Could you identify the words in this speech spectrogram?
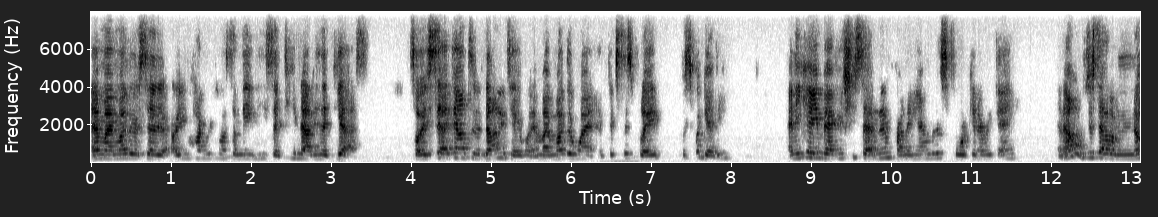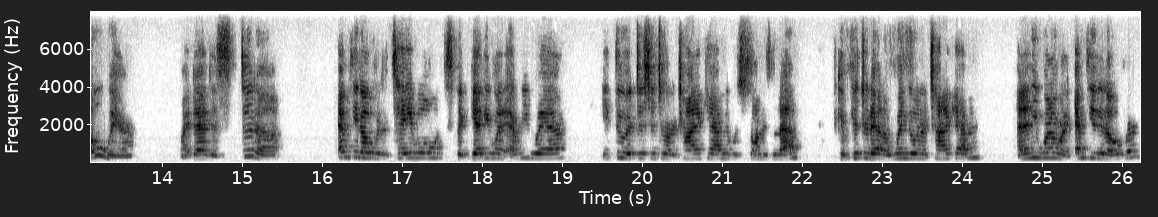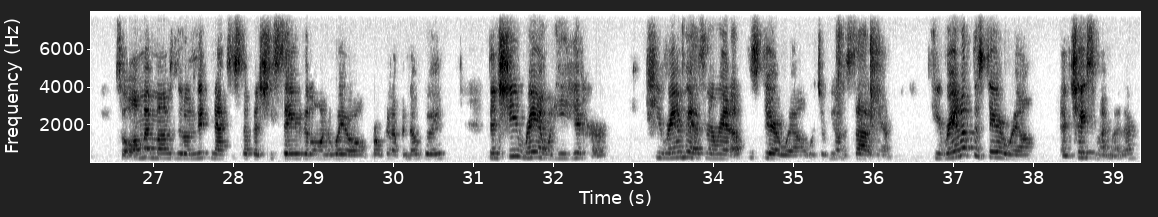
And my mother said, Are you hungry? Do you want something? He said, He nodded, he said, Yes. So he sat down to the dining table, and my mother went and fixed his plate with spaghetti. And he came back and she sat in front of him with his fork and everything. And I was just out of nowhere. My dad just stood up, emptied over the table, spaghetti went everywhere. He threw a dish into her china cabinet, which is on his left. You can picture that a window in a china cabinet. And then he went over and emptied it over. So all my mom's little knickknacks and stuff that she saved along the way are all broken up and no good. Then she ran when he hit her. She ran past him and ran up the stairwell, which would be on the side of him. He ran up the stairwell and chased my mother.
